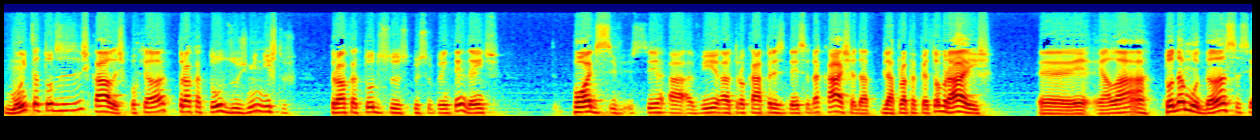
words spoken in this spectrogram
muito a todas as escalas, porque ela troca todos os ministros, troca todos os, os superintendentes, pode ser a, vir a trocar a presidência da Caixa, da, da própria Petrobras. É, ela toda mudança, se,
